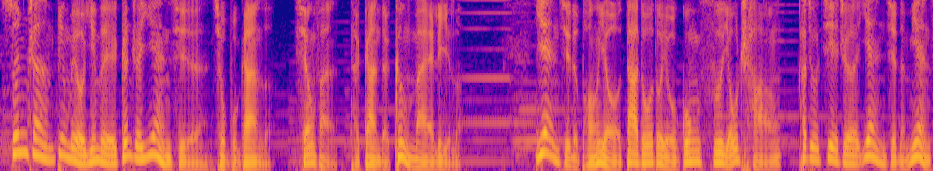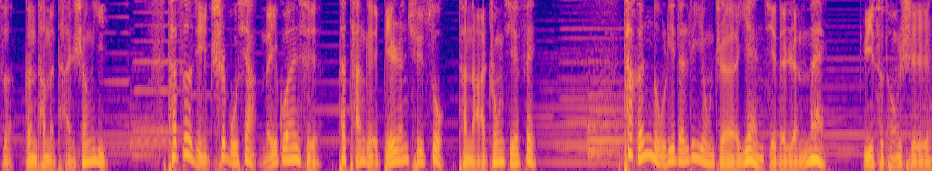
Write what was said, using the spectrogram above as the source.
孙战并没有因为跟着燕姐就不干了，相反，他干得更卖力了。燕姐的朋友大多都有公司有厂，他就借着燕姐的面子跟他们谈生意。他自己吃不下没关系，他谈给别人去做，他拿中介费。他很努力的利用着燕姐的人脉，与此同时，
